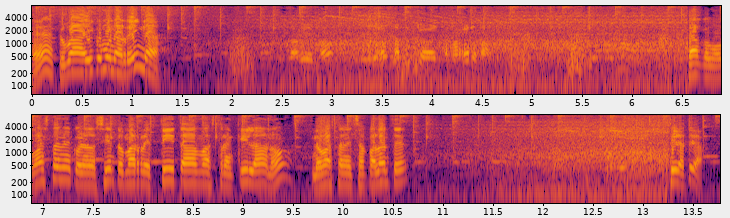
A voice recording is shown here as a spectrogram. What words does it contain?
¿Eh? Tú vas ahí como una reina. Está bien, ¿no? Me gusta mucho el pasajero, ¿no? Claro, como vas también con el asiento más rectita, más tranquila, ¿no? No vas tan hecha para adelante. Tira, tira.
